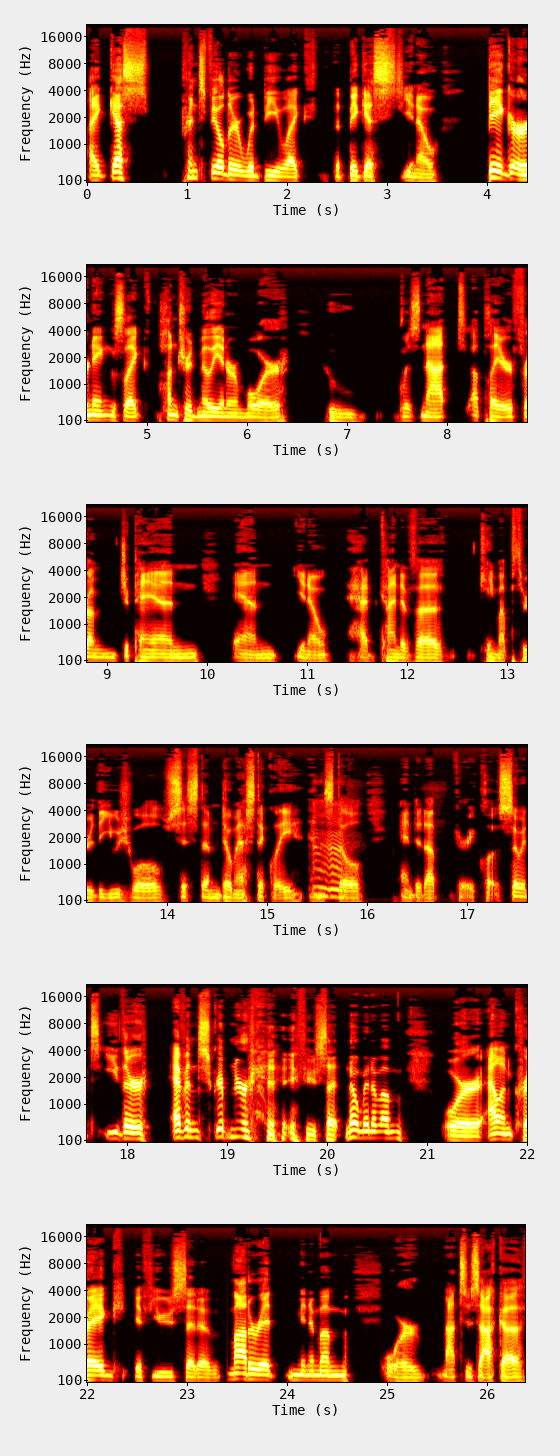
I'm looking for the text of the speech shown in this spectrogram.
I guess Prince Fielder would be like the biggest, you know, big earnings, like 100 million or more, who was not a player from Japan and, you know, had kind of a came up through the usual system domestically and mm-hmm. still ended up very close. So it's either Evan Scribner if you set no minimum, or Allen Craig if you set a moderate minimum, or Matsuzaka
